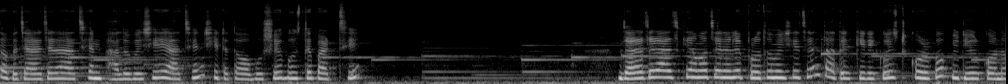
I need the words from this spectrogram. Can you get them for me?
তবে যারা যারা আছেন, ভালোবেসেই আছেন, সেটা তো অবশ্যই বুঝতে পারছি। যারা যারা আজকে আমার চ্যানেলে প্রথম এসেছেন, তাদেরকে রিকোয়েস্ট করব ভিডিওর কোনো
